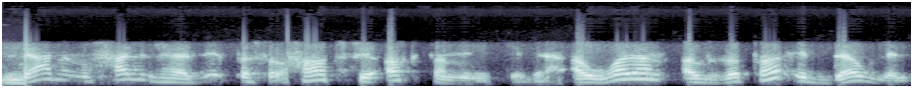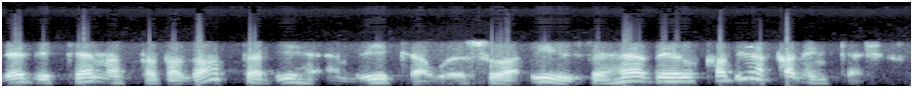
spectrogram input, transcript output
دعنا نحلل هذه التصريحات في أكثر من اتجاه، اولا الغطاء الدولي الذي كانت تتغطى به أمريكا وإسرائيل في هذه القضية قد انكشف،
